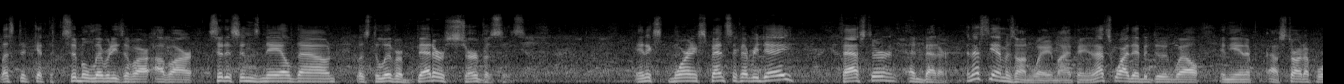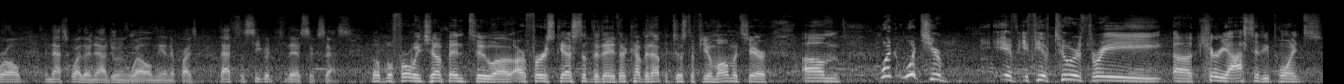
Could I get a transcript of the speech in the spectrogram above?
let's get the civil liberties of our, of our citizens nailed down, let's deliver better services. Inex more inexpensive every day, faster and better. And that's the Amazon way, in my opinion. That's why they've been doing well in the uh, startup world, and that's why they're now doing well in the enterprise. That's the secret to their success. Well, before we jump into uh, our first guest of the day, they're coming up in just a few moments here. Um, what, what's your, if, if you have two or three uh, curiosity points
